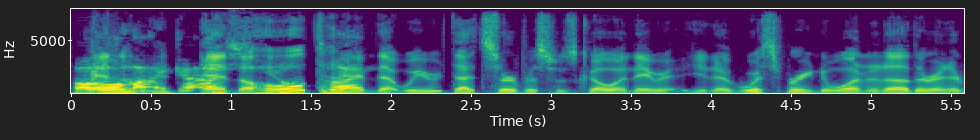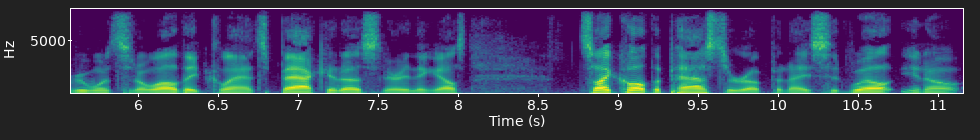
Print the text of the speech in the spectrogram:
oh And- my gosh! and the whole don't do that. time that we that service was going, they were you know whispering to one another, and every once in a while they'd glance back at us and everything else. So I called the pastor up and I said, "Well, you know,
